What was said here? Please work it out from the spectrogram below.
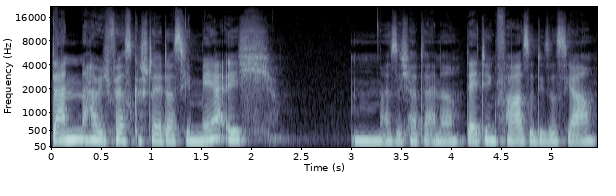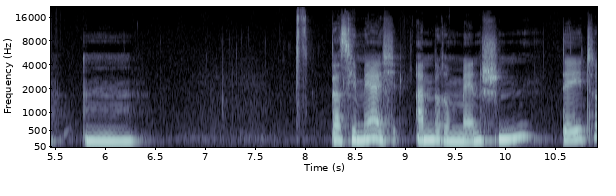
Dann habe ich festgestellt, dass je mehr ich, mm, also ich hatte eine Dating-Phase dieses Jahr, mm, dass je mehr ich andere Menschen date,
